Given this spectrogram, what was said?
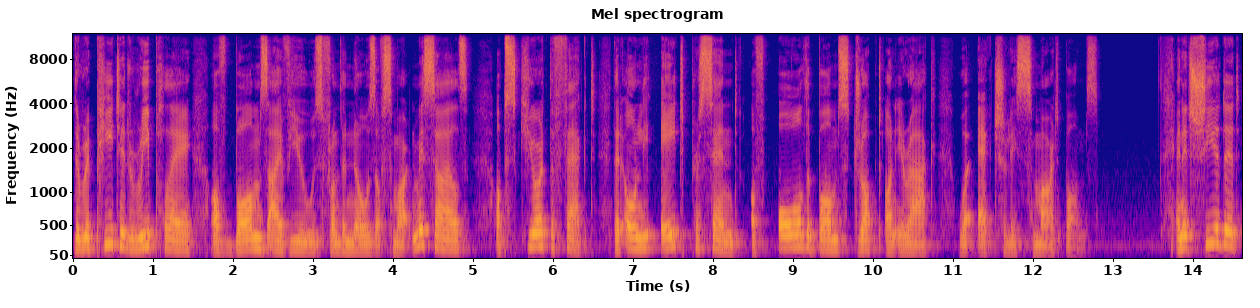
The repeated replay of bomb's eye views from the nose of smart missiles obscured the fact that only 8% of all the bombs dropped on Iraq were actually smart bombs. And it shielded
